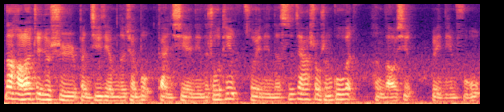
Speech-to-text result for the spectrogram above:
那好了，这就是本期节目的全部，感谢您的收听。作为您的私家瘦身顾问，很高兴为您服务。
